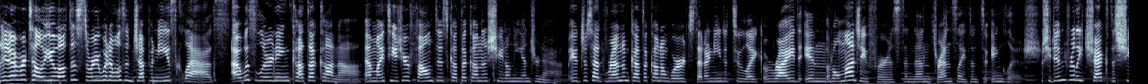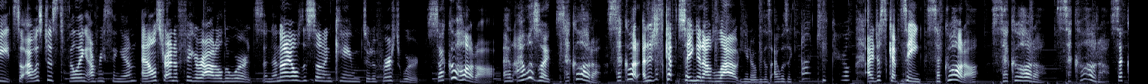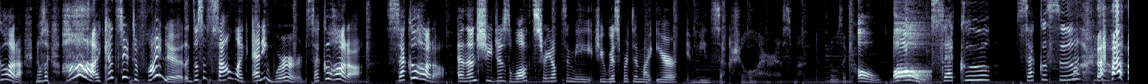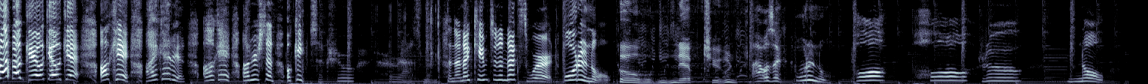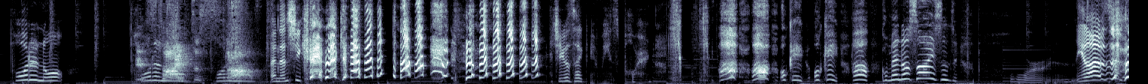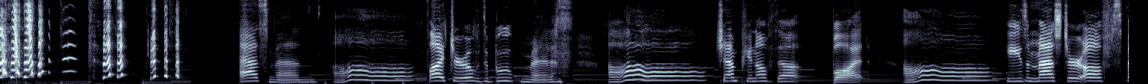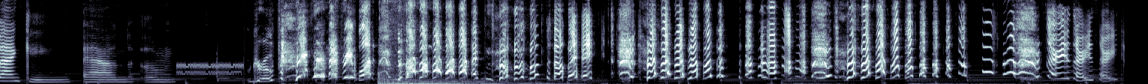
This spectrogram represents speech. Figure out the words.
I didn't ever tell you about this story when I was in Japanese class. I was learning katakana, and my teacher found this katakana sheet on the internet. It just had random katakana words that I needed to like write in Romaji first and then translate them to English. She didn't really check the sheet, so I was just filling everything in, and I was trying to figure out all the words. And then I all of a sudden came to the first word, Sekuhara, and I was like, Sekuhara, Sekuhara, and I just kept saying it out loud, you know, because I was like, ah, cute girl. I just kept saying Sekuhara, Sekuhara, Sekuhara, Sekuhara. And I was like, ah, I can't seem to find it. It doesn't sound like any word. Sekuhara. Sekuhara. And then she just walked straight up to me. She whispered in my ear, it means sexual harassment. And I was like, oh, oh, seku, sekusu? okay, okay, okay. Okay, I get it. Okay, understand. Okay, sexual harassment. And then I came to the next word, porno. Oh, Neptune. I was like, porno. Po, poru, no, porno. Porno. It's time to porno. stop. And then she came again. she was like, it means porn. ah, ah, okay, okay. Ah, gomenasai sensei. Porn. You know Ass man. Ah. Fighter of the boob man. Ah. Champion of the butt. Ah. He's a master of spanking and um groping for everyone.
